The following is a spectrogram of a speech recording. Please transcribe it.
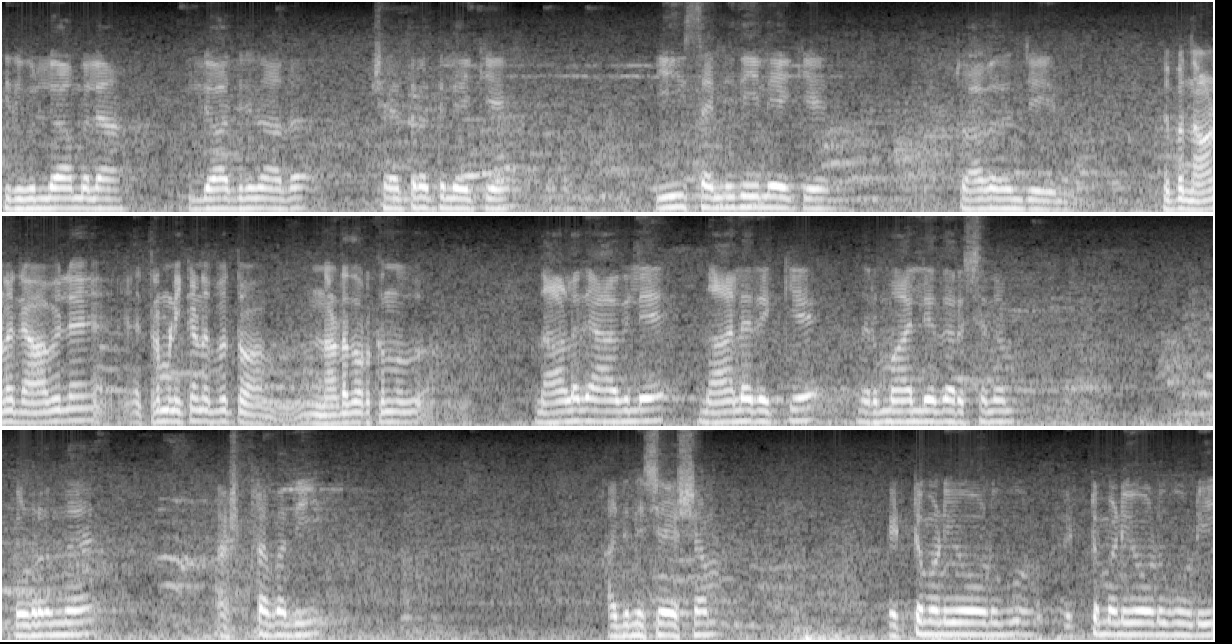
തിരുവില്ലാമല ഇല്ലാദ്രിനാഥ ക്ഷേത്രത്തിലേക്ക് ഈ സന്നിധിയിലേക്ക് സ്വാഗതം ചെയ്യുന്നു. ഇപ്പം നാളെ രാവിലെ എത്ര മണിക്കാണ് ഇപ്പോൾ നട തുറക്കുന്നത്? നാളെ രാവിലെ നാലരയ്ക്ക് നിർമാല്യ ദർശനം തുടർന്ന് അഷ്ടപതി അതിനുശേഷം എട്ട് മണിയോട് എട്ട് മണിയോടുകൂടി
